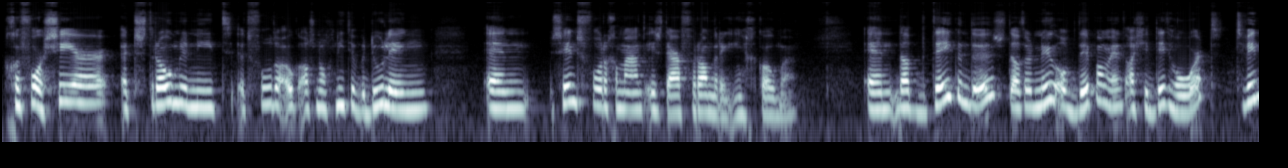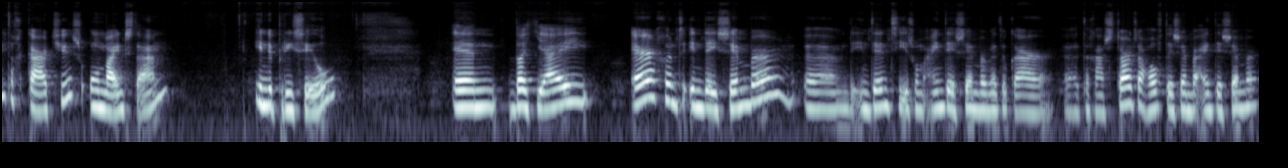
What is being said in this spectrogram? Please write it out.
geforceerd. Het stroomde niet. Het voelde ook alsnog niet de bedoeling. En sinds vorige maand is daar verandering in gekomen. En dat betekent dus dat er nu op dit moment, als je dit hoort, 20 kaartjes online staan in de pre-sale. En dat jij ergens in december, uh, de intentie is om eind december met elkaar uh, te gaan starten, half december, eind december,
